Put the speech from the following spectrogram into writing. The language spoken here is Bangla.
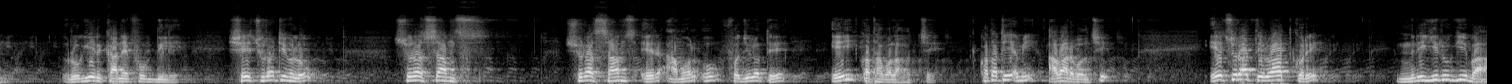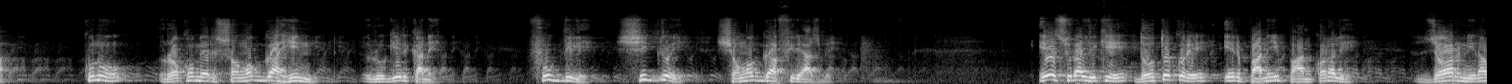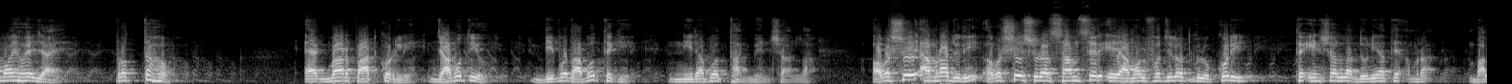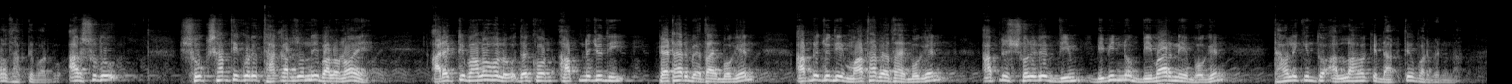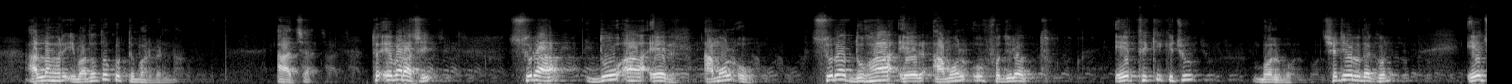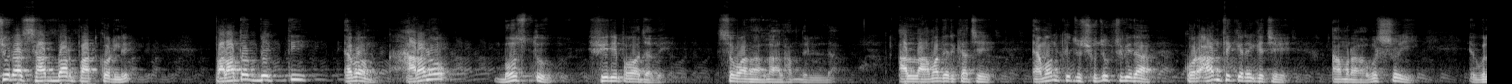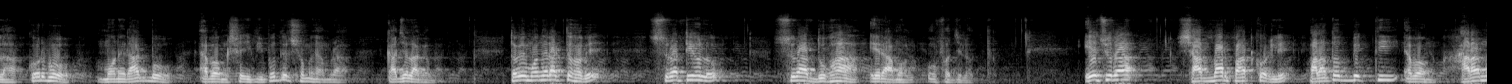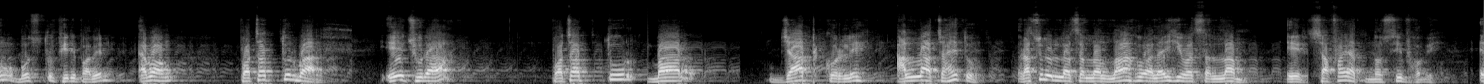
রোগীর কানে ফুক দিলে। সেই সুরাটি হল সুরাজ শামস। সুরাজ শামস এর আমল ও ফজিলতে এই কথা বলা হচ্ছে। কথাটি আমি আবার বলছি। এ সুরা তিলওয়াত করে মৃগী বা কোনো রকমের সংজ্ঞাহীন রোগীর কানে ফুক দিলে শীঘ্রই সংজ্ঞা ফিরে আসবে। এ সুরা লিখে দৌত করে এর পানি পান করালে জ্বর নিরাময় হয়ে যায়, প্রত্যাহ একবার পাঠ করলে যাবতীয় বিপদ আপদ থেকে নিরাপদ থাকবে ইনশাআল্লাহ। অবশ্যই আমরা যদি, অবশ্যই সুরাজ শামসের এই আমল ফজিলতগুলো করি, তো ইনশাল্লাহ দুনিয়াতে আমরা ভালো থাকতে পারব। আর শুধু সুখ শান্তি করে থাকার জন্যই ভালো নয়, আরেকটি ভালো হলো, দেখুন, আপনি যদি পেটার ব্যথায় ভোগেন, আপনি যদি মাথা ব্যথায় ভোগেন, আপনি শরীরের বিভিন্ন বিমার নিয়ে ভোগেন, তাহলে কিন্তু আল্লাহকে ডাকতেও পারবেন না, আল্লাহর ইবাদতও করতে পারবেন না। আচ্ছা তো এবার আসি, সুরা দু আ এর আমল ও। সুরা দুহা এর আমল ও ফজিলত, এর থেকে কিছু বলব। সেটি হলো দেখুন, এ চূড়া সাতবার পাঠ করলে পালাতক ব্যক্তি এবং হারানো বস্তু ফিরে পাওয়া যাবে। সোবান আল্লাহ আলহামদুলিল্লাহ। আল্লাহ আমাদের কাছে এমন কিছু সুযোগ সুবিধা কোরআন থেকে রেখেছে, আমরা অবশ্যই এগুলা করব, মনে রাখব এবং সেই বিপদের সময় আমরা কাজে লাগাবো। তবে মনে রাখতে হবে, সুরাটি হলো সুরা দুহা এর আমল ও ফজিলত। এ চূড়া সাতবার পাঠ করলে পালাতক ব্যক্তি এবং হারানো বস্তু ফিরে পাবেন এবং পঁচাত্তর বার এ চূড়া পঁচাত্তর বার জাট করলে আল্লাহ চাহে তো রাসুল্লাহ সাল্লাহ আলাইহি ওয়াসাল্লাম এর সাফায়াত নসিব হবে।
